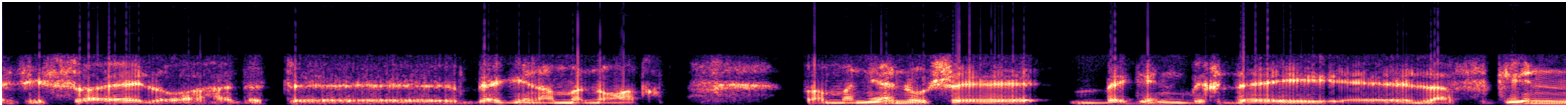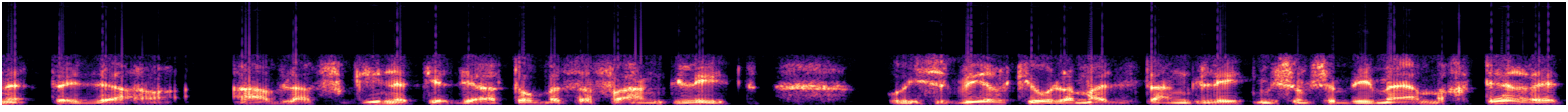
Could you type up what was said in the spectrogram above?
את ישראל, הוא אהד את אה, בגין המנוח. והמעניין הוא שבגין בכדי אה, להפגין, אתה יודע, אהב להפגין את ידיעתו בשפה האנגלית. הוא הסביר כי הוא למד את האנגלית משום שבימי המחתרת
